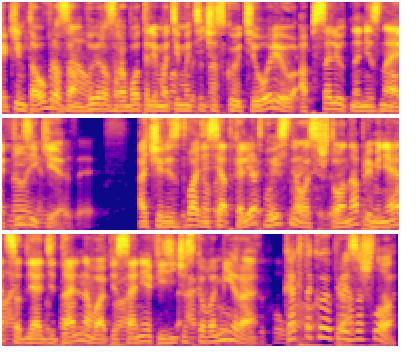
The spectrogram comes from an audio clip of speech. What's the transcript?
Каким-то образом вы разработали математическую теорию, абсолютно не зная физики, а через два десятка лет выяснилось, что она применяется для детального описания физического мира. Как такое произошло?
